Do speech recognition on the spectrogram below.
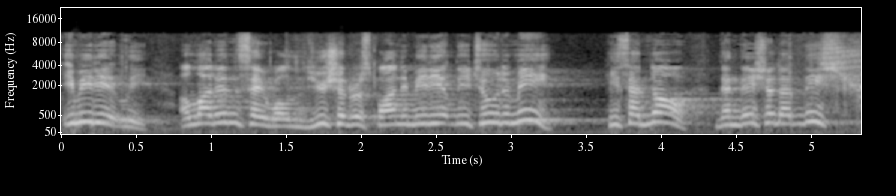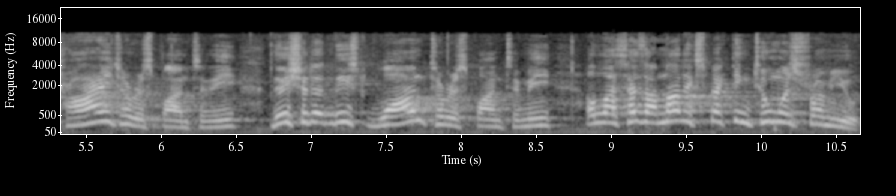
immediately. Allah didn't say, well, you should respond immediately too to me. He said, no, then they should at least try to respond to me. They should at least want to respond to me. Allah says, I'm not expecting too much from you.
